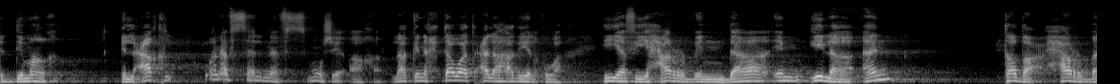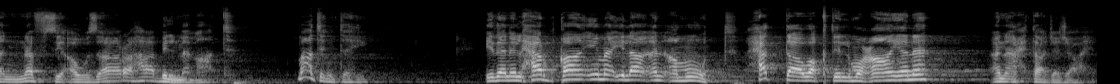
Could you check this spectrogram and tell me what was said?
الدماغ. العقل ونفس النفس مو شيء آخر. لكن احتوت على هذه القوى. هي في حرب دائم إلى أن تضع حرب النفس أوزارها بالممات. ما تنتهي. اذا الحرب قائمة إلى أن أموت حتى وقت المعاينة أنا أحتاج اجاهد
